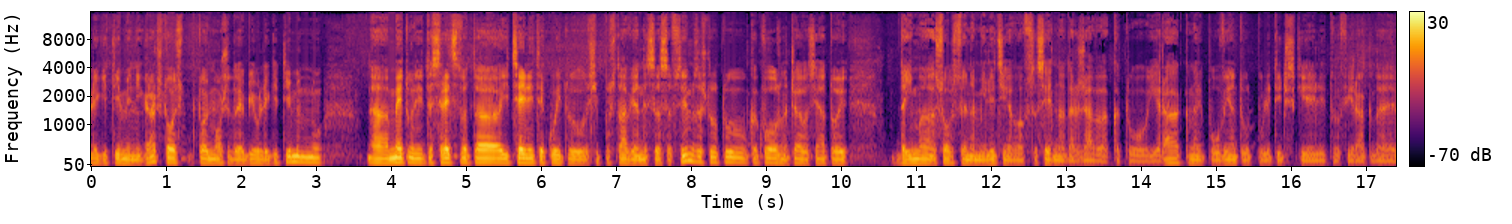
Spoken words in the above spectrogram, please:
легитимен играч, т.е. той може да е бил легитимен, но а, методите, средствата и целите, които си поставя, не са съвсем, защото какво означава сега той да има собствена милиция в съседна държава, като Ирак, нали, половината от политическия елит в Ирак да е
